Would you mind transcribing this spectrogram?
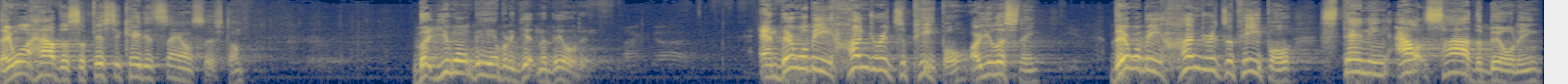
They won't have the sophisticated sound system. But you won't be able to get in the building. And there will be hundreds of people, are you listening? There will be hundreds of people standing outside the building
